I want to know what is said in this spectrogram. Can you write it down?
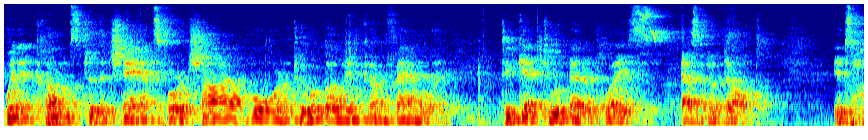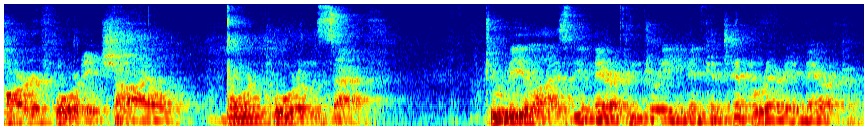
when it comes to the chance for a child born to a low-income family to get to a better place as an adult. It's harder for a child born poor in the South to realize the American dream in contemporary America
